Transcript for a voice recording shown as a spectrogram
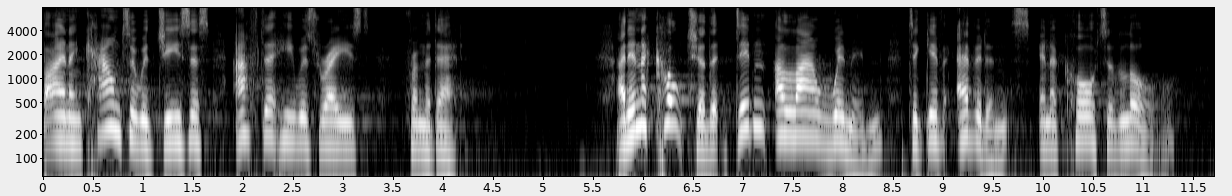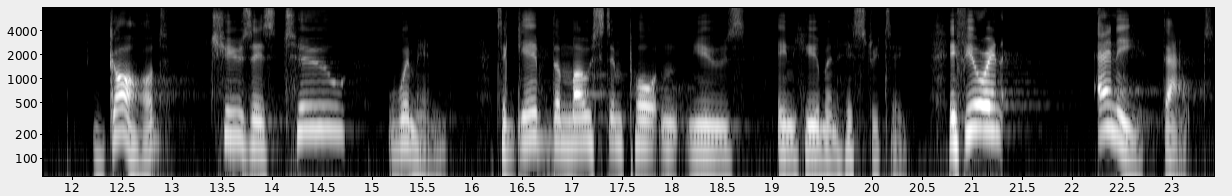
by an encounter with Jesus after he was raised from the dead. And in a culture that didn't allow women to give evidence in a court of law, God chooses two women to give the most important news in human history to. If you're in any doubt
